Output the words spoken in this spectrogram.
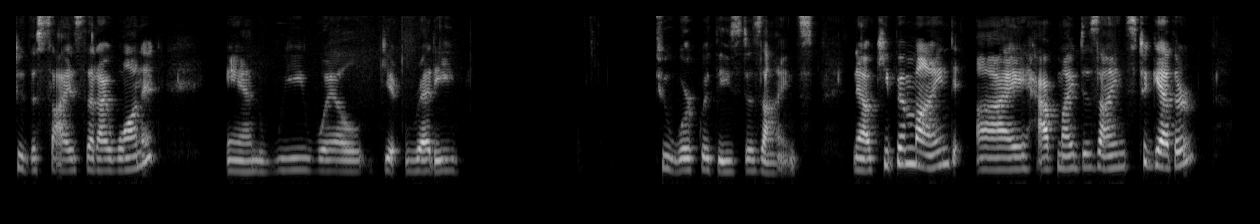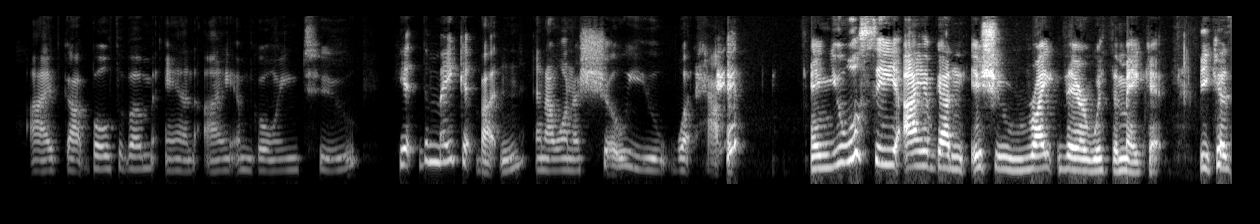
to the size that I wanted and we will get ready to work with these designs. Now keep in mind I have my designs together. I've got both of them and I am going to hit the make it button and I want to show you what happened. And you will see I have got an issue right there with the make it because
